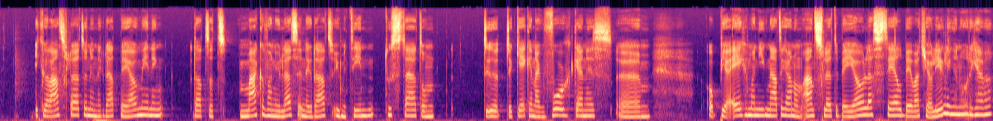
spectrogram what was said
ik wil aansluiten inderdaad bij jouw mening dat het maken van uw les inderdaad u meteen toestaat om te, kijken naar voorkennis, um, op je eigen manier na te gaan, om aan te sluiten bij jouw lesstijl, bij wat jouw leerlingen nodig hebben.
